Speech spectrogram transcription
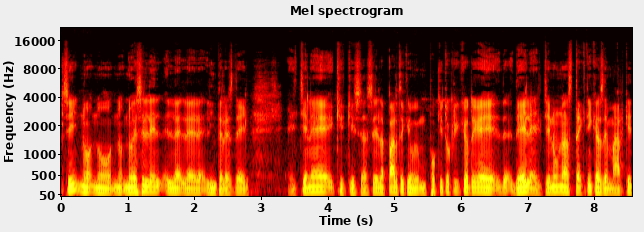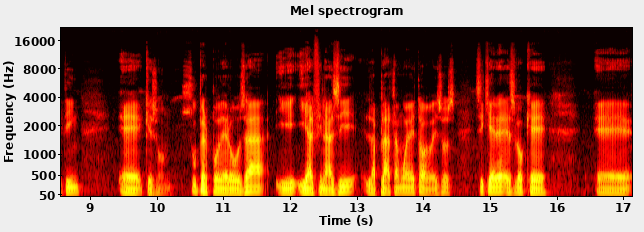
sí, no, no, no, es el, interés de él. Él tiene, que quizás es la parte que un poquito crítico de, de, él, él tiene unas técnicas de marketing eh, que son súper poderosas y, y, al final sí, la plata mueve todo. Eso, es, si quiere, es lo que... Eh,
